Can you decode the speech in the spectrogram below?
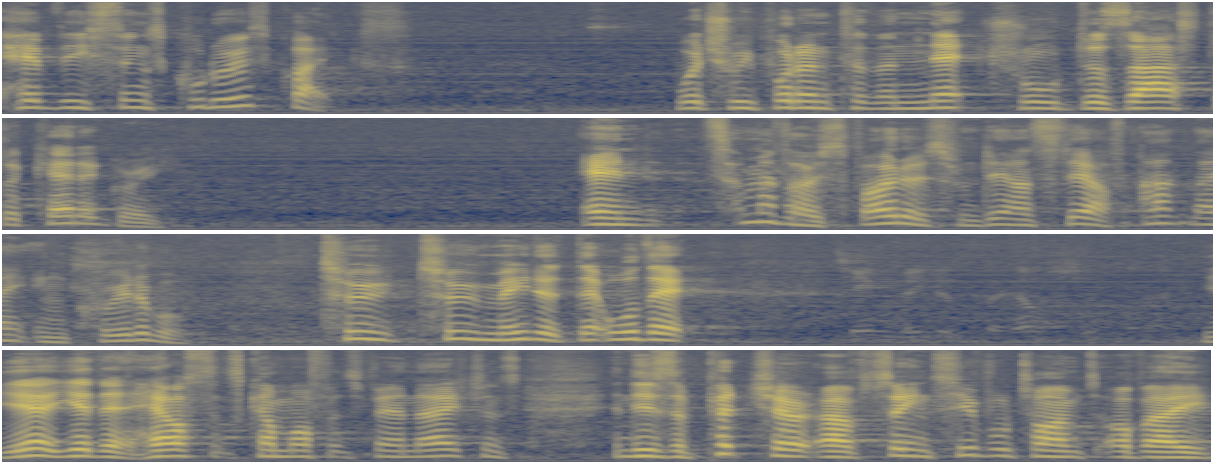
have these things called earthquakes, which we put into the natural disaster category. And some of those photos from down south, aren't they incredible? Two, two meters, that, all that. Yeah, yeah, that house that's come off its foundations. And there's a picture I've seen several times of a,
